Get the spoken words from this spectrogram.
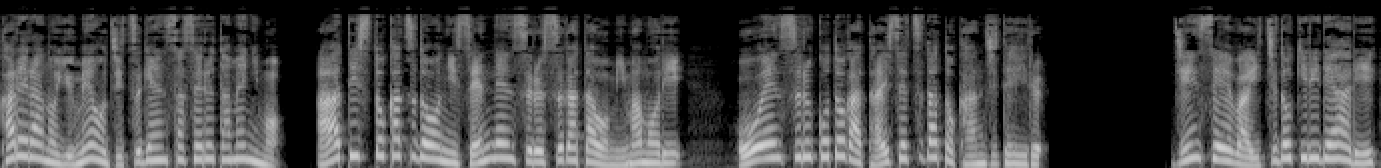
彼らの夢を実現させるためにも、アーティスト活動に専念する姿を見守り、応援することが大切だと感じている。人生は一度きりであり、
